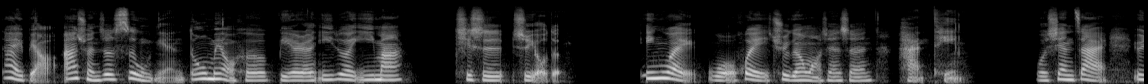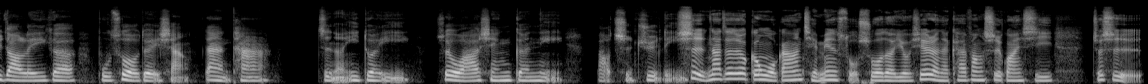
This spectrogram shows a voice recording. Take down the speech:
代表阿纯这四五年都没有和别人一对一吗？其实是有的，因为我会去跟王先生喊停。我现在遇到了一个不错的对象，但他只能一对一，所以我要先跟你。保持距离是，那这就跟我刚刚前面所说的，有些人的开放式关系就是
